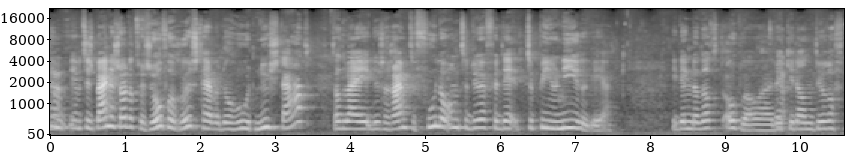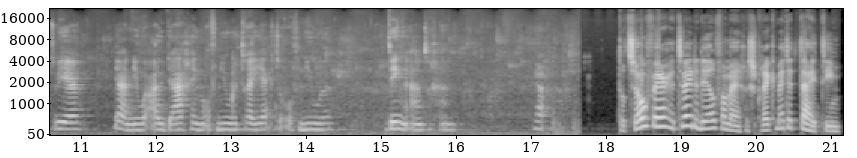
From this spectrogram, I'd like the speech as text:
Ja. het is bijna zo dat we zoveel rust hebben door hoe het nu staat, dat wij dus ruimte voelen om te durven te pionieren weer. Ik denk dat dat het ook wel, uh, dat je dan durft weer ja, nieuwe uitdagingen of nieuwe trajecten of nieuwe dingen aan te gaan. Ja. Tot zover het tweede deel van mijn gesprek met het tijdteam,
